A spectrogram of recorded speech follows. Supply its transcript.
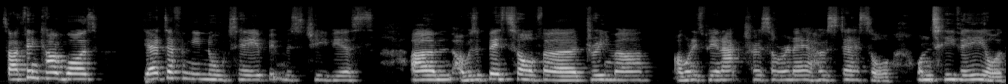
So I think I was, yeah, definitely naughty, a bit mischievous. Um, I was a bit of a dreamer, I wanted to be an actress or an air hostess or on TV or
